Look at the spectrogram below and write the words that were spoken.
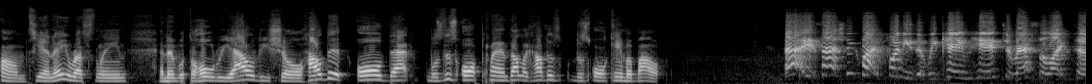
um, TNA wrestling, and then with the whole reality show. How did all that? Was this all planned out? Like how does this all came about? That it's actually quite funny that we came here to wrestle, like to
